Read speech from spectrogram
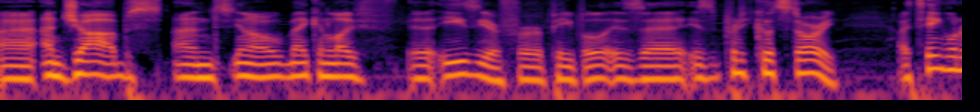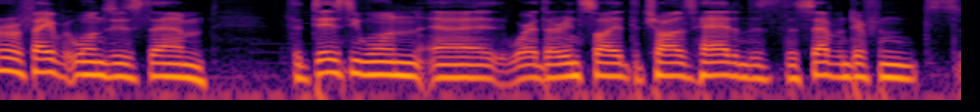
uh, and jobs and you know making life uh, easier for people is uh, is a pretty good story. I think one of her favourite ones is um, the Disney one where they're inside the child's head and there's the seven different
